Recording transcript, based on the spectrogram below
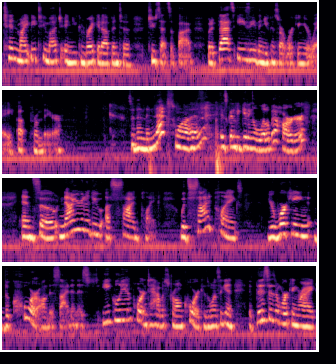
10 might be too much and you can break it up into two sets of five. But if that's easy, then you can start working your way up from there. So then the next one is going to be getting a little bit harder. And so now you're to do a side plank. With side planks, you're working the core on this side and it's equally important to have a strong core because once again if this isn't working right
